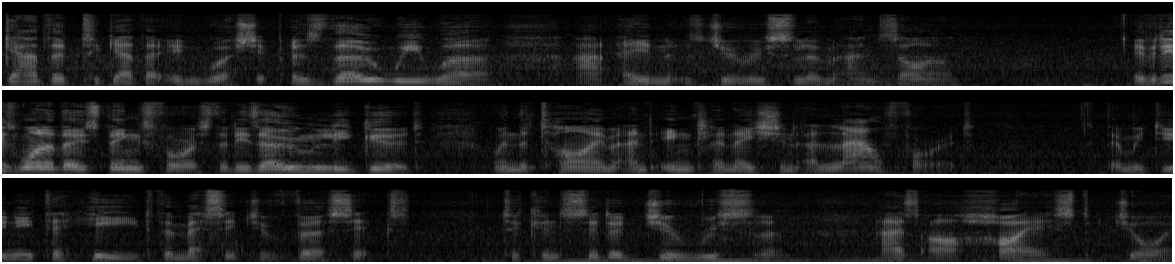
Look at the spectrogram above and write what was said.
gathered together in worship, as though we were uh, in Jerusalem and Zion. If it is one of those things for us that is only good when the time and inclination allow for it, then we do need to heed the message of verse 6 to consider Jerusalem as our highest joy.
